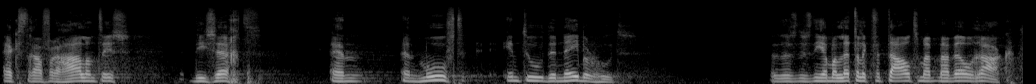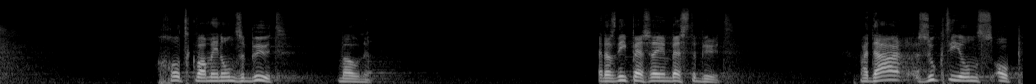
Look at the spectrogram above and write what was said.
extra verhalend is, die zegt: and, and moved into the neighborhood. Dat is dus niet helemaal letterlijk vertaald, maar, maar wel raak. God kwam in onze buurt wonen. En dat is niet per se een beste buurt. Maar daar zoekt hij ons op.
